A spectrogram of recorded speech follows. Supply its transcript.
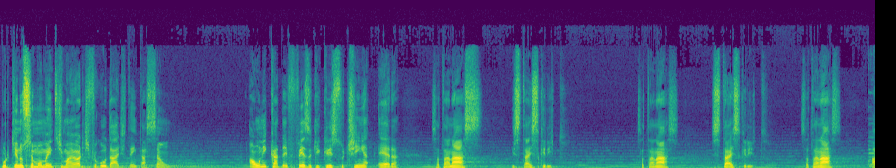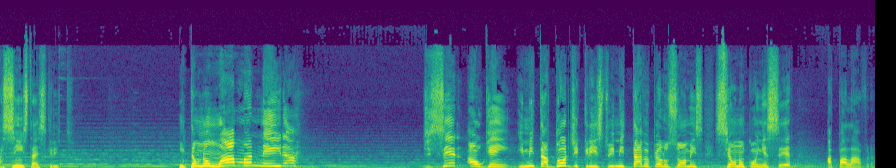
Porque no seu momento de maior dificuldade e tentação, a única defesa que Cristo tinha era: Satanás, está escrito. Satanás, está escrito. Satanás, assim está escrito. Então não há maneira de ser alguém imitador de Cristo, imitável pelos homens, se eu não conhecer a palavra.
